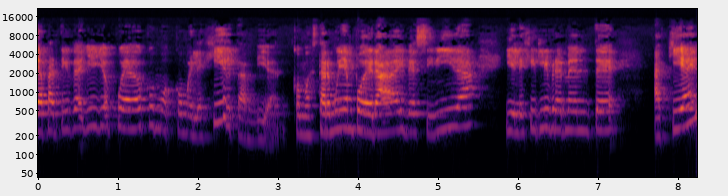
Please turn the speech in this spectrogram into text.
a partir de allí yo puedo como, como elegir también, como estar muy empoderada y decidida y elegir libremente a quién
